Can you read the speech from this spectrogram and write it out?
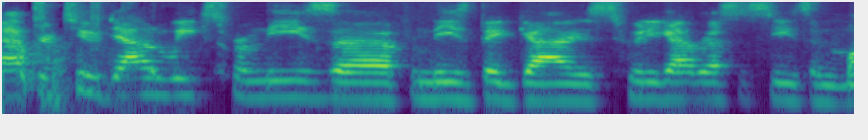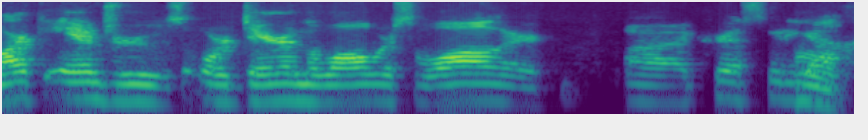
after two down weeks from these uh, from these big guys, who do you got rest of the season? Mark Andrews or Darren the Walrus Waller? Uh, Chris, who do you got?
